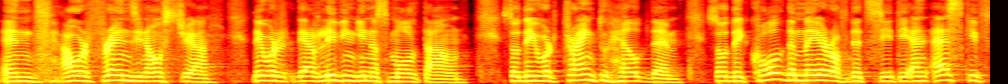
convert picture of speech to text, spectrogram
And our friends in Austria, they were they are living in a small town. So they were trying to help them. So they called the mayor of that city and asked if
